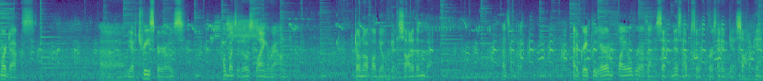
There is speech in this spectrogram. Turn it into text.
more ducks. Uh, we have tree sparrows, a whole bunch of those flying around. Don't know if I'll be able to get a shot of them, but that's okay. Had a great blue heron fly over as I was setting this up, so of course I didn't get a shot of him.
